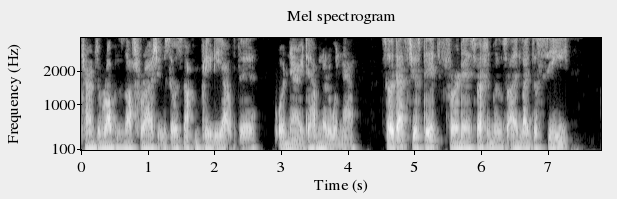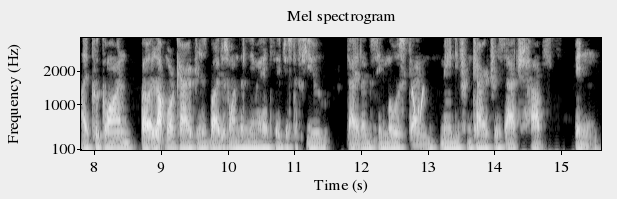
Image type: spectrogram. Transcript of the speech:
terms of Robin's Nosferatu, so it's not completely out of the ordinary to have another one now. So that's just it for the special moves I'd like to see. I could go on about a lot more characters, but I just wanted to limit it to just a few that I'd like to see most, and mainly from characters that have been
